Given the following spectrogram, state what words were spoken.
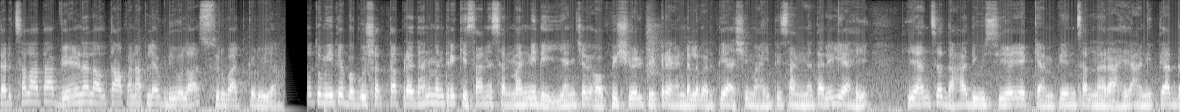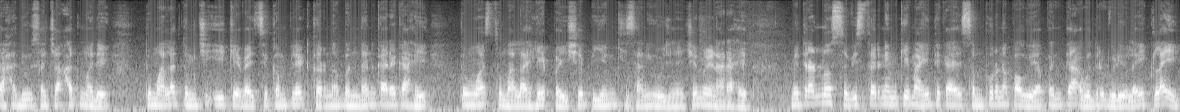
तर चला आता वेळ न लावता आपण आपल्या व्हिडिओला सुरुवात करूया. तर तुम्ही ते बघू शकता प्रधानमंत्री किसान सन्मान निधी यांच्या ऑफिशियल ट्विटर हँडलवरती अशी माहिती सांगण्यात आलेली आहे की यांचं दहा दिवसीय एक कॅम्पेन चालणार आहे आणि त्या दहा दिवसाच्या आतमध्ये तुम्हाला तुमची e K Y C complete करणं बंधनकारक आहे. तेव्हाच तुम्हाला हे पैसे पी एम किसान योजनेचे मिळणार आहेत. मित्रांनो सविस्तर नेमकी माहिती काय आहे संपूर्ण पाहूया पण त्या अगोदर व्हिडिओला एक लाईक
